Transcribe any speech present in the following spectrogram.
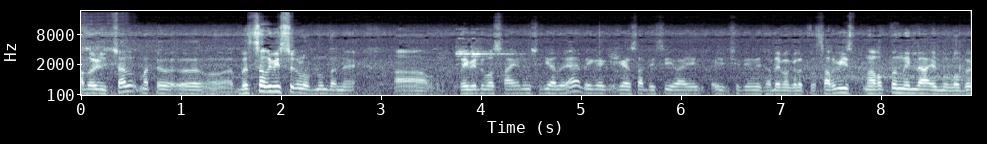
അതൊഴിച്ചാൽ മറ്റ് ബസ് സർവീസുകളൊന്നും തന്നെ പ്രൈവറ്റ് ബസ്സായാലും ശരി അതെ K S R T C ആയി ശരി ചടയമംഗലത്ത് സർവീസ് നടത്തുന്നില്ല എന്നുള്ളത്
